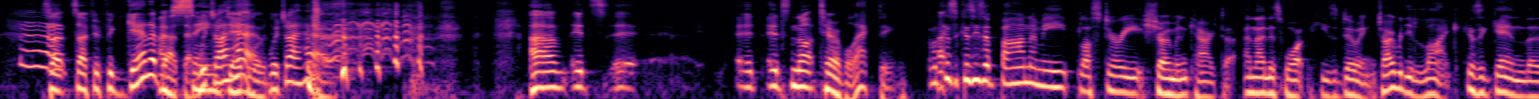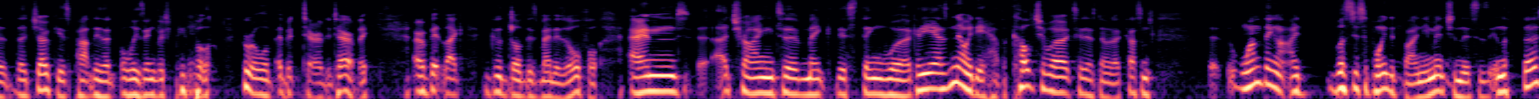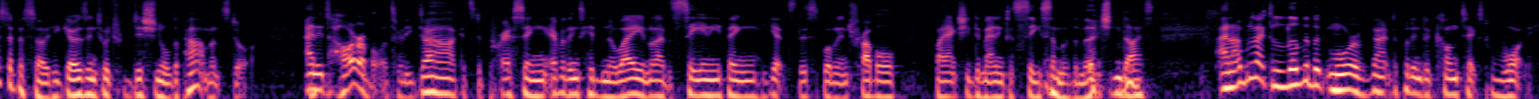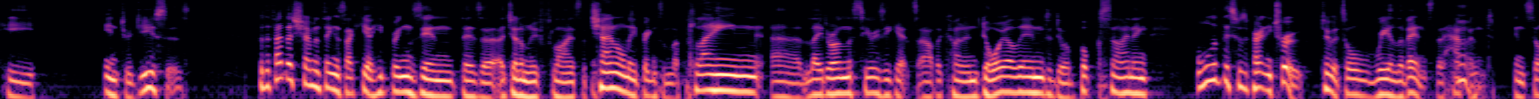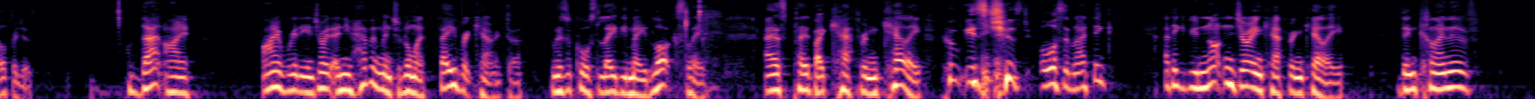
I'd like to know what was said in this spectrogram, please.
So so if you forget about that, seen which I Deadwood. have, which I have, um, it's uh, it, it's not terrible acting. Because because he's a Barnamy, blustery showman character, and that is what he's doing, which I really like. Because again, the the joke is partly that all these English people who are all a bit terribly, terribly, are a bit like, "Good Lord, this man is awful," and uh, are trying to make this thing work. And he has no idea how the culture works. He has no idea customs. One thing I was disappointed by, and you mentioned this, is in the first episode he goes into a traditional department store. And it's horrible. It's really dark. It's depressing. Everything's hidden away. You're not allowed to see anything. He gets this woman in trouble by actually demanding to see some of the merchandise. and I would like a little bit more of that to put into context what he introduces. But the fact that showman thing is like, yeah, he brings in, there's a, a gentleman who flies the channel, he brings in the plane. Uh, later on in the series, he gets Arthur Conan Doyle in to do a book signing. All of this was apparently true, too. It's all real events that happened in Selfridges that I I really enjoyed. And you haven't mentioned all my favourite character, who is of course Lady Mae Loxley, as played by Katherine Kelly, who is just awesome. And I think I think if you're not enjoying Katherine Kelly, then kind of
